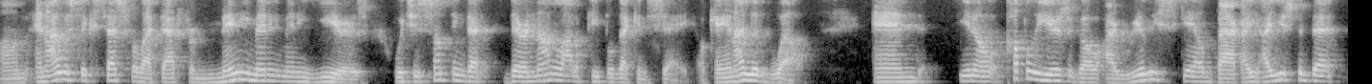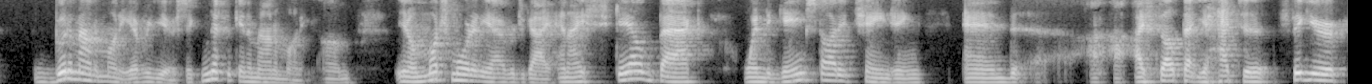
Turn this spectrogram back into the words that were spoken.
um, and I was successful at that for many, many, many years, which is something that there are not a lot of people that can say. Okay, and I lived well. And you know, a couple of years ago, I really scaled back. I, I used to bet good amount of money every year, significant amount of money. Um, you know, much more than the average guy. And I scaled back when the game started changing, and uh, I, I felt that you had to figure,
